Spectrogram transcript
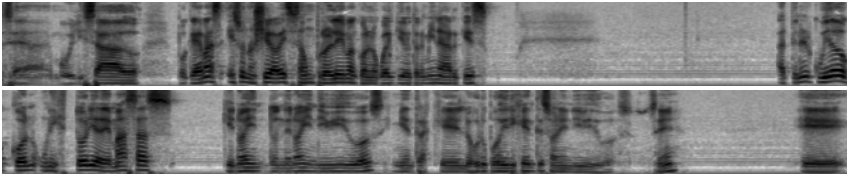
se ha movilizado, porque además eso nos lleva a veces a un problema con lo cual quiero terminar, que es a tener cuidado con una historia de masas que no hay, donde no hay individuos, mientras que los grupos dirigentes son individuos. ¿sí? Eh,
